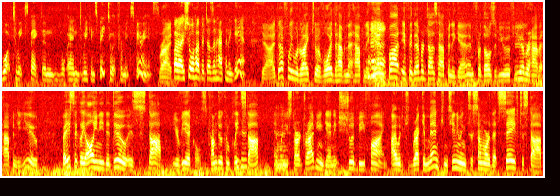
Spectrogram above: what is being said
what to expect and and we can speak to it from experience. Right. But I sure hope it doesn't happen again. Yeah, I definitely would like to avoid having that happen again. but if it ever does happen again, and for those of you, if you ever mm. have it happen to you, basically all you need to do is stop your vehicles. Come to a complete mm-hmm. stop, and when mm-hmm. you start driving again, it should be fine. I would recommend continuing to somewhere that's safe to stop,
